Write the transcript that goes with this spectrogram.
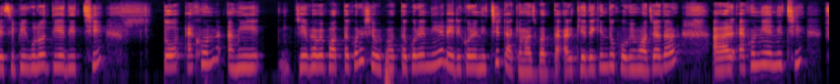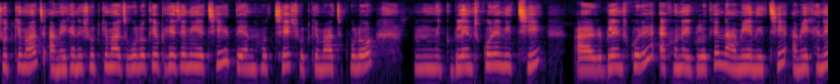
রেসিপিগুলো দিয়ে দিচ্ছি। তো এখন আমি যেভাবে ভর্তা করে সেভাবে ভর্তা করে নিয়ে রেডি করে নিচ্ছি টাকি মাছ ভর্তা। আর খেতে কিন্তু খুবই মজাদার। আর এখন নিয়ে নিচ্ছি শুটকি মাছ। আমি এখানে শুটকি মাছগুলোকে ভেজে নিয়েছি। দেন হচ্ছে শুটকি মাছগুলো ব্লেন্ড করে নিচ্ছি। আর ব্লেন্ড করে এখন এগুলোকে নামিয়ে নিচ্ছি। আমি এখানে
